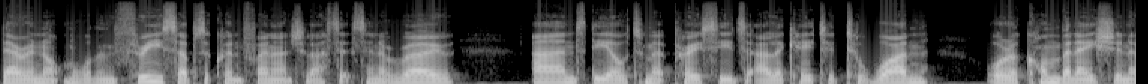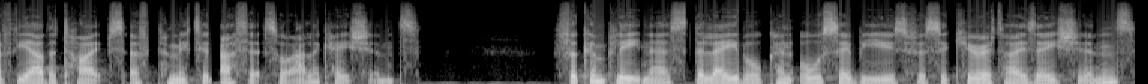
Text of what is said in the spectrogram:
there are not more than three subsequent financial assets in a row and the ultimate proceeds allocated to one or a combination of the other types of permitted assets or allocations. For completeness, the label can also be used for securitizations,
